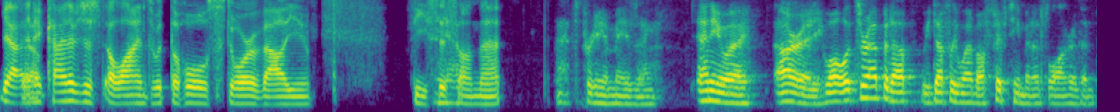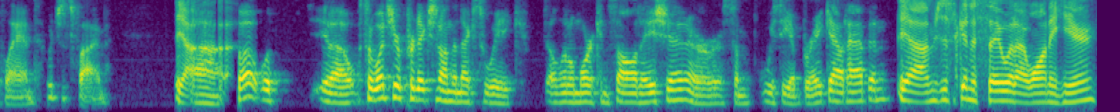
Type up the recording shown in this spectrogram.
yeah so. and it kind of just aligns with the whole store of value thesis yeah. on that that's pretty amazing anyway alrighty well let's wrap it up we definitely went about 15 minutes longer than planned which is fine yeah uh, but with you know so what's your prediction on the next week a little more consolidation or some we see a breakout happen? Yeah, I'm just going to say what I want to hear.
